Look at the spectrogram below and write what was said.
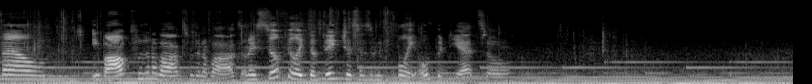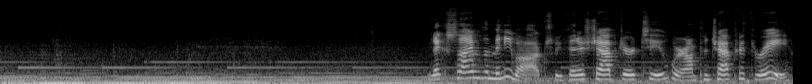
found a box within a box within a box, and I still feel like the big chest hasn't been fully opened yet, so. Next time, the mini box. We finished chapter two, we're on to chapter three.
